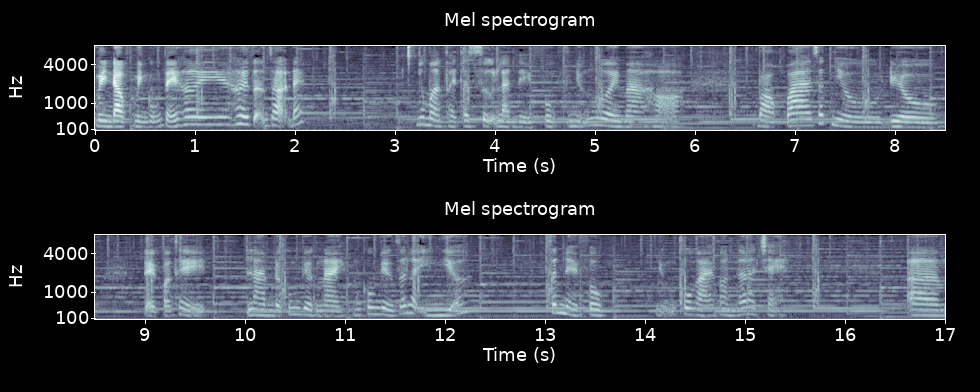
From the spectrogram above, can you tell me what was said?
mình đọc mình cũng thấy hơi hơi giận giận đấy. Nhưng mà phải thật sự là để phục những người mà họ bỏ qua rất nhiều điều để có thể làm được công việc này. Một công việc rất là ý nghĩa rất nể phục những cô gái còn rất là trẻ. Um,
